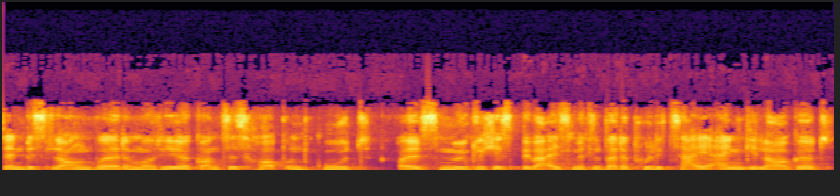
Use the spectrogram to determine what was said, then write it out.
Denn bislang war ja der Maria ganzes Hab und Gut als mögliches Beweismittel bei der Polizei eingelagert.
